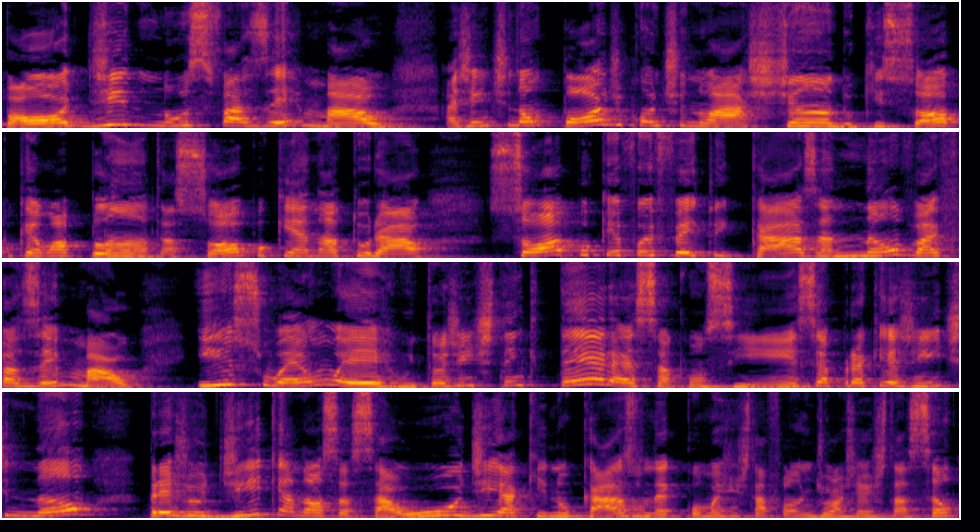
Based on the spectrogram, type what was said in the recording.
pode nos fazer mal. A gente não pode continuar achando que só porque é uma planta, só porque é natural, só porque foi feito em casa não vai fazer mal. Isso é um erro. Então a gente tem que ter essa consciência para que a gente não prejudique a nossa saúde, aqui no caso, né, como a gente está falando de uma gestação,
